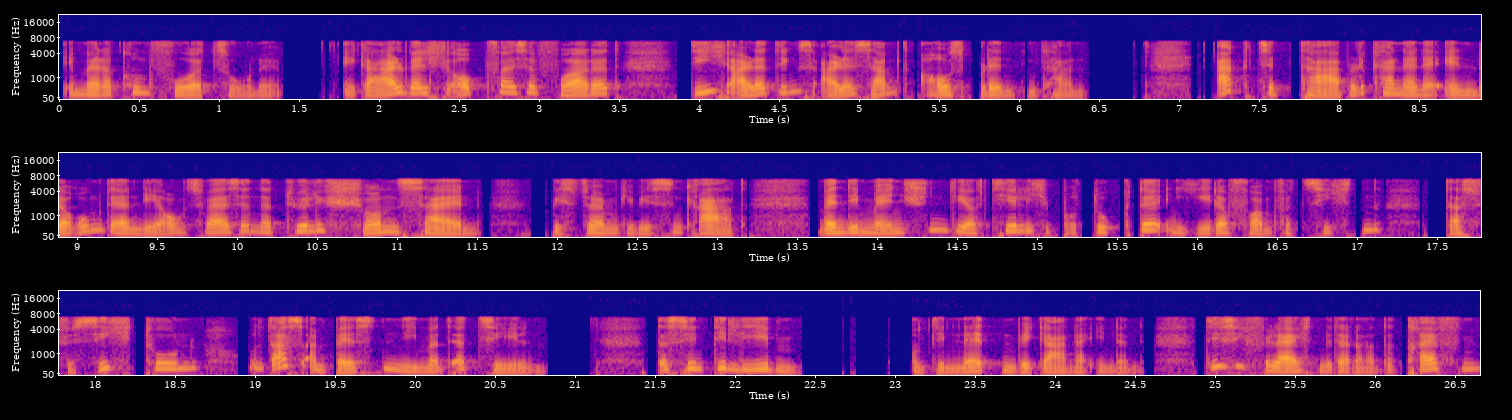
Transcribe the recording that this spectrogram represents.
in meiner Komfortzone egal welche Opfer es erfordert, die ich allerdings allesamt ausblenden kann. Akzeptabel kann eine Änderung der Ernährungsweise natürlich schon sein, bis zu einem gewissen Grad, wenn die Menschen, die auf tierliche Produkte in jeder Form verzichten, das für sich tun und das am besten niemand erzählen. Das sind die Lieben und die netten Veganerinnen, die sich vielleicht miteinander treffen,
